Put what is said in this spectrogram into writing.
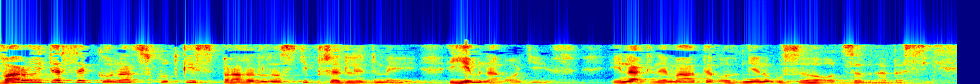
Varujte se konat skutky spravedlnosti před lidmi, jim na odiv, jinak nemáte odměnu u svého Otce v nebesích.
